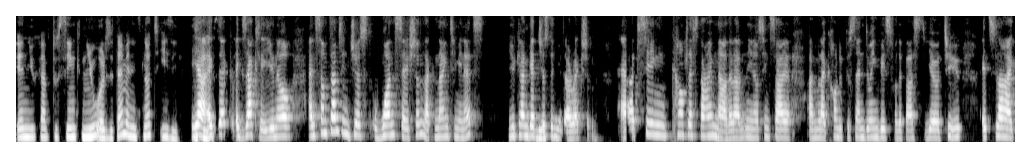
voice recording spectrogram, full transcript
and you have to think new all the time and it's not easy yeah exactly exactly you know and sometimes in just one session like 90 minutes you can get yes. just a new direction I've seen countless time now that I'm, you know, since I I'm like 100% doing this for the past year or two. It's like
